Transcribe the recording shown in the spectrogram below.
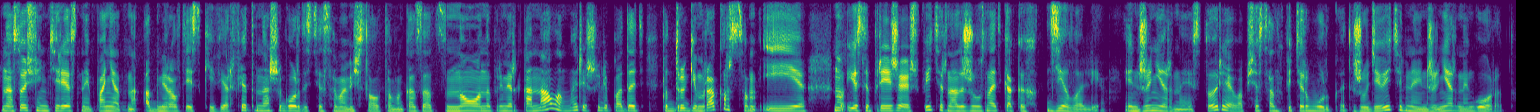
у нас очень интересно и понятно Адмиралтейские верфи. Это наша гордость. Я сама мечтала там оказаться. Но, например, каналы мы решили подать под другим ракурсом. И, ну, если приезжаешь в Питер, надо же узнать, как их делали. Инженерная история вообще Санкт-Петербурга. Это же удивительный инженерный город.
